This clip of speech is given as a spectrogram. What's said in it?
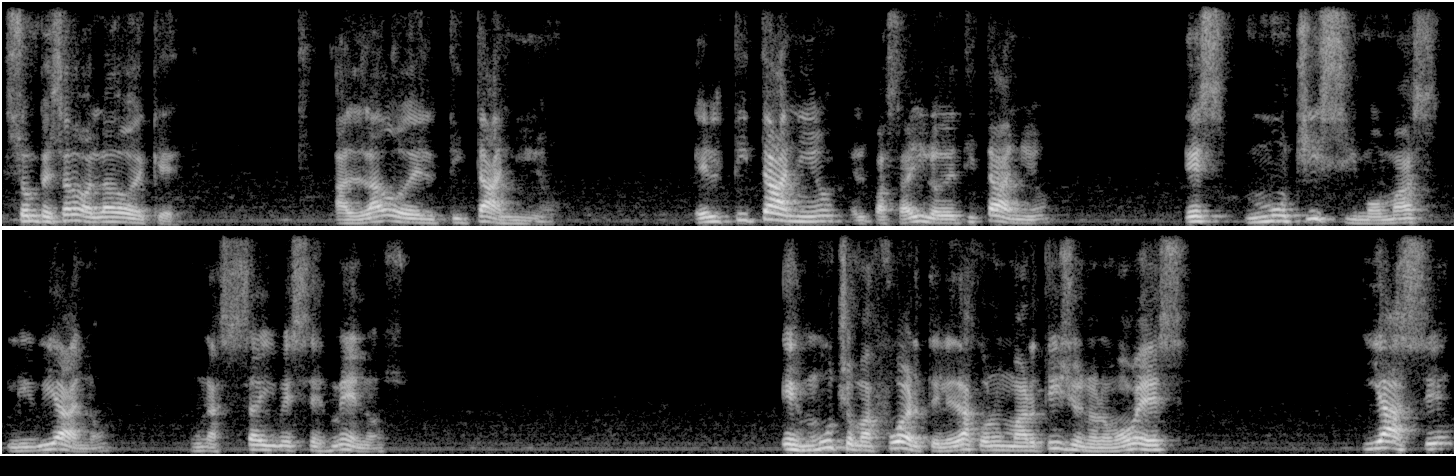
¿Son pesados al lado de qué? Al lado del titanio. El titanio, el pasahilo de titanio, es muchísimo más liviano unas seis veces menos, es mucho más fuerte, le das con un martillo y no lo moves, y hace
